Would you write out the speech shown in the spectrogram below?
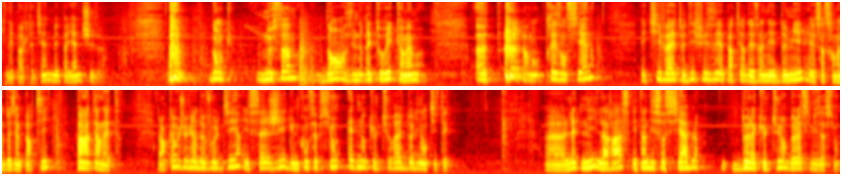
qui n'est pas chrétienne, mais païenne chez eux. Donc, nous sommes dans une rhétorique quand même euh, très ancienne et qui va être diffusée à partir des années 2000, et ça sera ma deuxième partie, par Internet. Alors comme je viens de vous le dire, il s'agit d'une conception ethnoculturelle de l'identité. Euh, l'ethnie, la race, est indissociable de la culture, de la civilisation.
